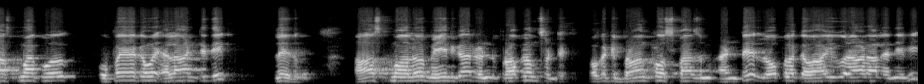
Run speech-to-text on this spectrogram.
ఆస్మాకు ఉపయోగం ఎలాంటిది లేదు. ఆస్మాలో మెయిన్గా రెండు ప్రాబ్లమ్స్ ఉంటాయి. ఒకటి బ్రాంకోస్పాజం అంటే లోపల వాయువు రాడాలు అనేవి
